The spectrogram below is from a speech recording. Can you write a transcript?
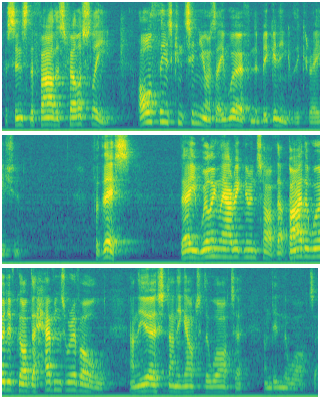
For since the fathers fell asleep, all things continue as they were from the beginning of the creation. For this they willingly are ignorant of, that by the word of God the heavens were of old, and the earth standing out of the water and in the water.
